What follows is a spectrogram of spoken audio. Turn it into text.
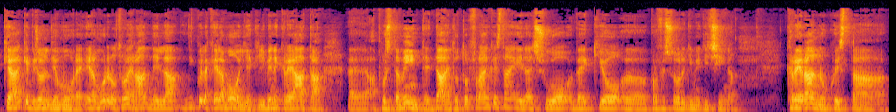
che ha anche bisogno di amore e l'amore lo troverà nella, in quella che è la moglie, che gli viene creata eh, appositamente dal dottor Frankenstein e dal suo vecchio eh, professore di medicina. Creeranno questa,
